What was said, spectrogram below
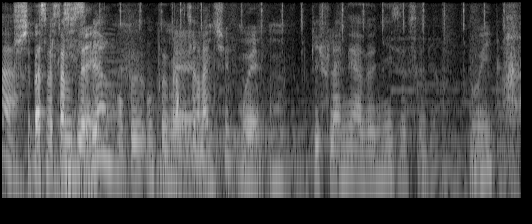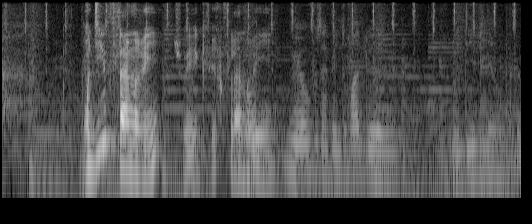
Ah, Je sais pas ce Ça me plaît bien, on peut, on peut Mais- partir là-dessus. Oui. Et puis flâner à Venise, c'est bien. oui. On dit flânerie. Je vais écrire flânerie. Oui, vous avez le droit de le dévier un peu.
